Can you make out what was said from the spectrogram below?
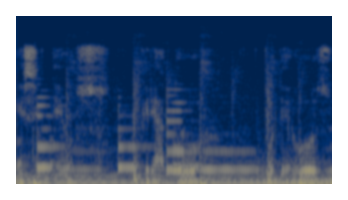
esse Deus, Criador, poderoso,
